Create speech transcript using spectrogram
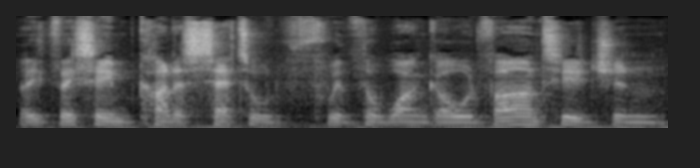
they, they seemed kind of settled with the one goal advantage. And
